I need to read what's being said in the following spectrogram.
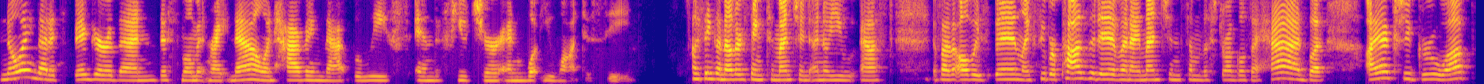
knowing that it's bigger than this moment right now and having that belief in the future and what you want to see. I think another thing to mention, I know you asked if I've always been like super positive, and I mentioned some of the struggles I had, but I actually grew up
